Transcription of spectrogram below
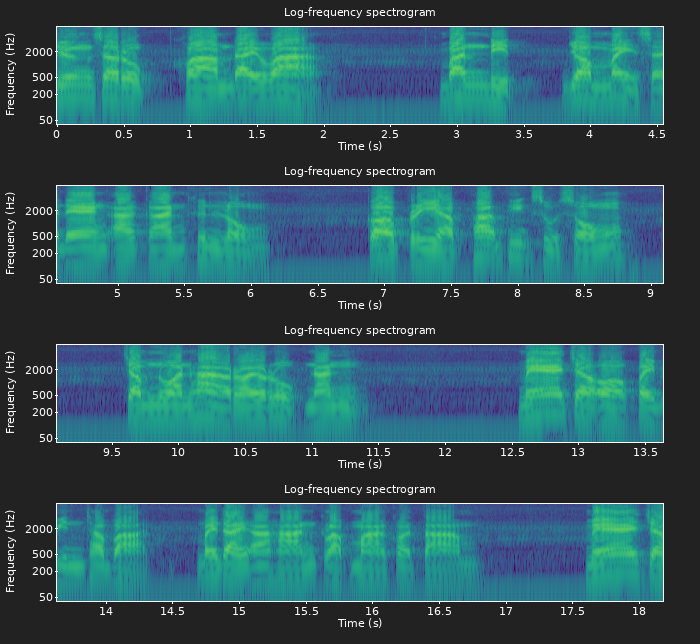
จึงสรุปความได้ว่า บัณฑิตย่อมไม่แสดงอาการขึ้นลง ก็เปรียบพระภิกษุสงฆ์จำนวนห้าร้อยรูปนั้น แม้จะออกไปบินทบาทไม่ได้อาหารกลับมาก็ตาม แม้จะ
